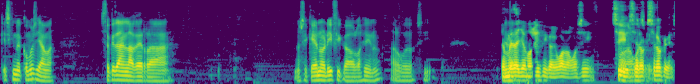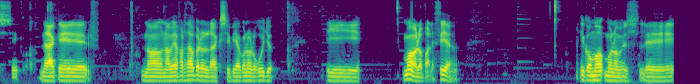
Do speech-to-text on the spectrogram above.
que es que no- ¿cómo se llama? esto que dan en la guerra no sé qué honorífica o algo así, ¿no? algo así En medalla honorífica, igual, algo así. Sí, Bueno, sé, lo, sé lo que es, sí. de la que no, no había forzado, pero la exhibía con orgullo. Y bueno, lo parecía. Y como, bueno, pues le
